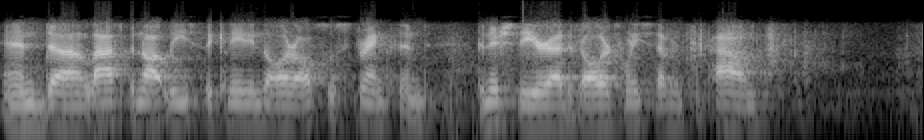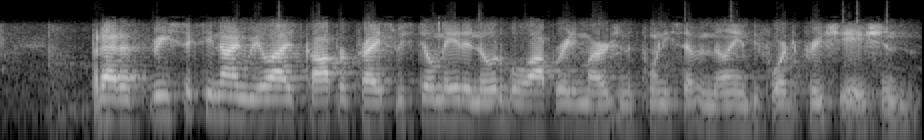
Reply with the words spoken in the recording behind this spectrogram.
And uh, Last but not least, the Canadian dollar also strengthened finished the year at $1.27 per pound. But At a 3.69 realized copper price, we still made a notable operating margin of 27 million before depreciation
